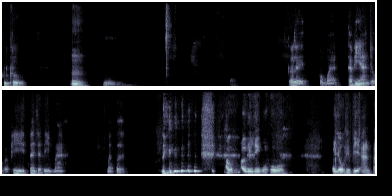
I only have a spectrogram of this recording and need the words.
คุณครู อืม อืม ก็เลยผมว่า ถ้าพี่อ่านจบกับพี่น่าจะรีบมา มาเปิด เอาเอาจริงๆนะครู ประโยคที่พี่อ่านไป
